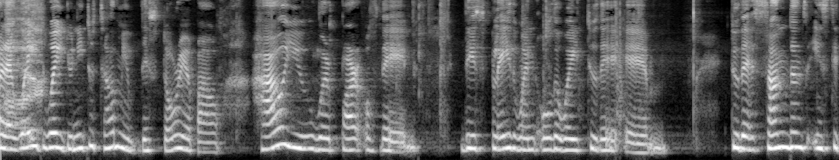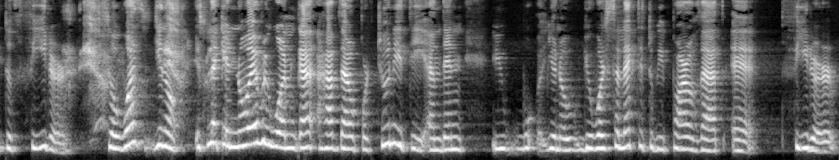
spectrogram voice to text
but uh, wait, wait. You need to tell me the story about how you were part of the this play that went all the way to the um, to the Sundance Institute Theater. Yeah. So what's you know, it's like uh, no everyone got have that opportunity, and then you you know you were selected to be part of that uh, theater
